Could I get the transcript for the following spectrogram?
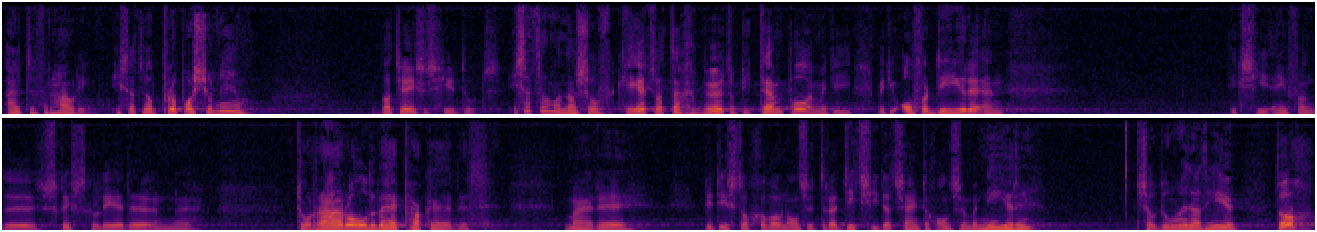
uit de verhouding? Is dat wel proportioneel? Wat Jezus hier doet. Is dat allemaal dan zo verkeerd wat daar gebeurt op die tempel en met die, met die offerdieren en ik zie een van de schriftgeleerden een uh, Torahrol erbij pakken. maar uh, dit is toch gewoon onze traditie, dat zijn toch onze manieren? Zo doen we dat hier, toch?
